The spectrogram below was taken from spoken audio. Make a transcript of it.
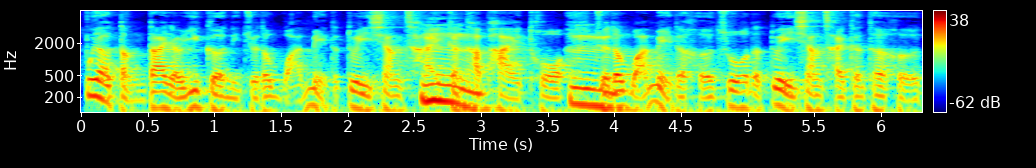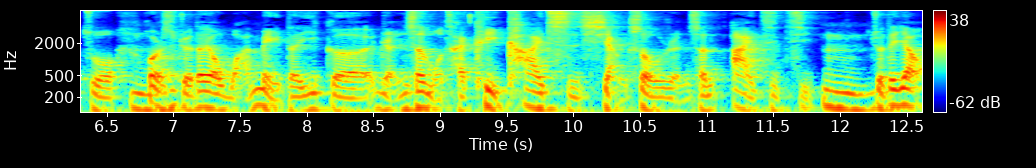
不要等待有一个你觉得完美的对象才跟他拍拖，嗯、觉得完美的合作的对象才跟他合作，嗯、或者是觉得要完美的一个人生，我才可以开始享受人生，爱自己。嗯，觉得要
